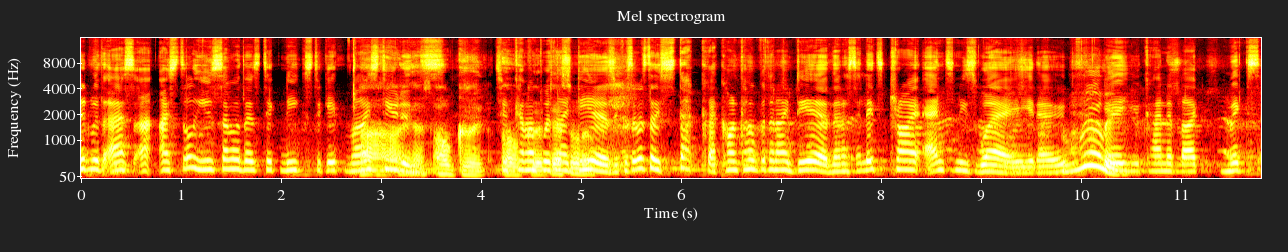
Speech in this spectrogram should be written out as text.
did with us. I, I still use some of those techniques to get my Ah, students yes. Oh, good. to Oh, come up good. with That's ideas because I was so stuck. I can't come up with an idea. And then I said, let's try Anthony's way. You know, Really? where you kind of like mix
